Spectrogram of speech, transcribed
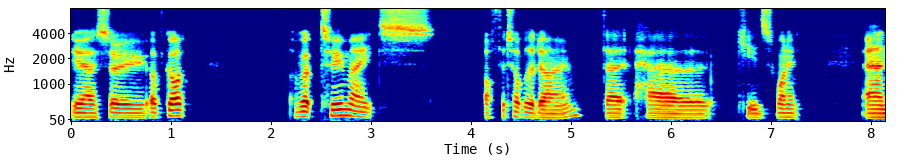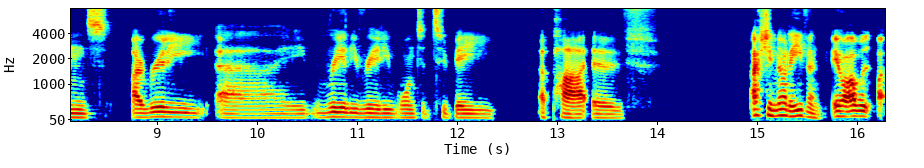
Yeah. So I've got I've got two mates off the top of the dome that have kids. One, and I really, I really, really wanted to be a part of. Actually, not even. If I was uh,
